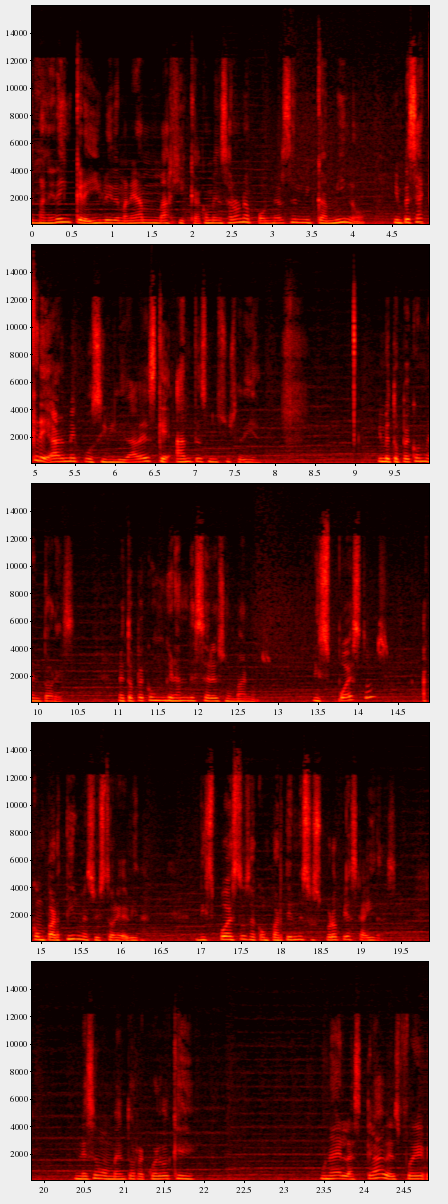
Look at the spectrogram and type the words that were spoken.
de manera increíble y de manera mágica comenzaron a ponerse en mi camino y empecé a crearme posibilidades que antes no sucedían. Y me topé con mentores, me topé con grandes seres humanos, dispuestos a compartirme su historia de vida, dispuestos a compartirme sus propias caídas. En ese momento recuerdo que una de las claves fue,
